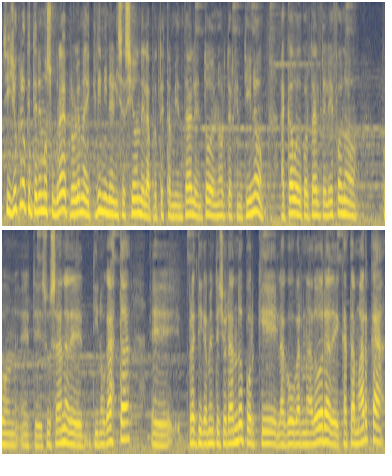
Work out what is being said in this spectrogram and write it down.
Sí, yo creo que tenemos un grave problema de criminalización de la protesta ambiental en todo el norte argentino. Acabo de cortar el teléfono con este, Susana de Tinogasta eh, prácticamente llorando porque la gobernadora de Catamarca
